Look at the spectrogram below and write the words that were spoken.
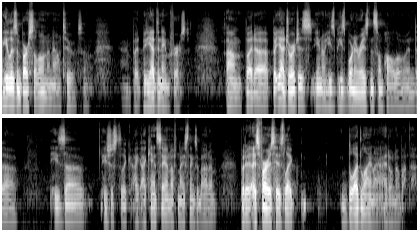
He lives in Barcelona now too. So, uh, but but he had the name first. Um, but uh, but yeah, George is you know he's he's born and raised in São Paulo, and uh, he's uh, he's just like I, I can't say enough nice things about him. But as far as his like bloodline, I, I don't know about that.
